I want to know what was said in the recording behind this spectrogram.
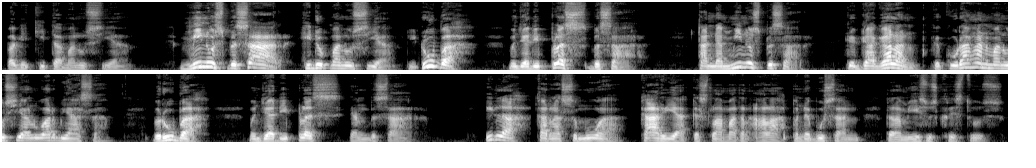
bagi kita manusia. Minus besar hidup manusia dirubah menjadi plus besar. Tanda minus besar, kegagalan, kekurangan manusia yang luar biasa berubah menjadi plus yang besar. Inilah karena semua karya keselamatan Allah penebusan dalam Yesus Kristus.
